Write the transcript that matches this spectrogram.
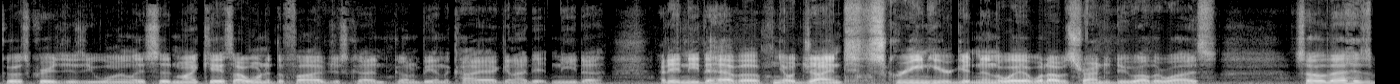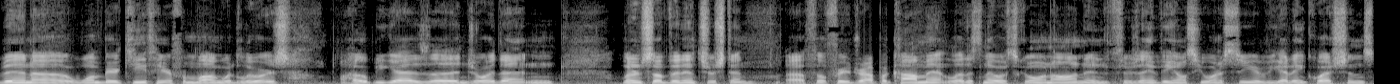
go as crazy as you want. Like I said, in my case, I wanted the five, just kind of going to be in the kayak, and I didn't need a, I didn't need to have a you know giant screen here getting in the way of what I was trying to do otherwise. So that has been uh, one beer Keith here from Longwood Lures. I hope you guys uh, enjoyed that and learned something interesting. Uh, feel free to drop a comment, let us know what's going on, and if there's anything else you want to see or if you got any questions,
